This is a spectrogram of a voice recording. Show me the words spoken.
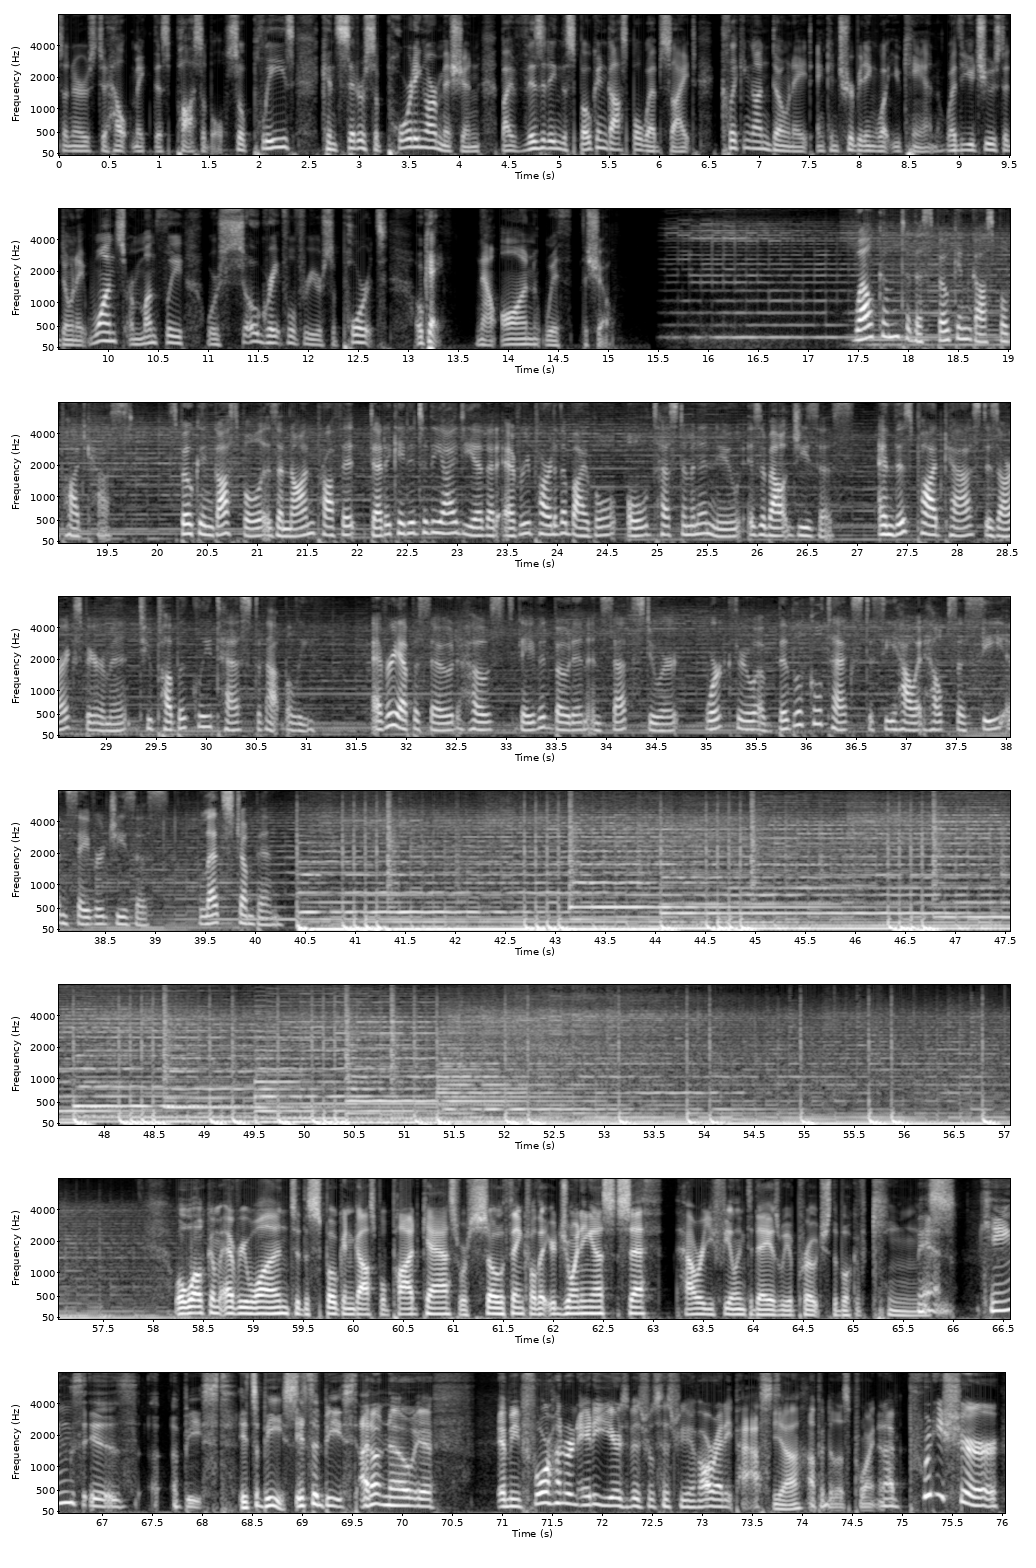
to help make this possible. So please consider supporting our mission by visiting the Spoken Gospel website, clicking on donate, and contributing what you can. Whether you choose to donate once or monthly, we're so grateful for your support. Okay, now on with the show. Welcome to the Spoken Gospel Podcast. Spoken Gospel is a nonprofit dedicated to the idea that every part of the Bible, Old Testament and New, is about Jesus. And this podcast is our experiment to publicly test that belief. Every episode, hosts David Bowden and Seth Stewart work through a biblical text to see how it helps us see and savor Jesus. Let's jump in. Well, welcome everyone to the Spoken Gospel Podcast. We're so thankful that you're joining us. Seth, how are you feeling today as we approach the book of Kings? Man, Kings is a beast. It's a beast. It's a beast. I don't know if I mean 480 years of Israel's history have already passed Yeah. up until this point, and I'm pretty sure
